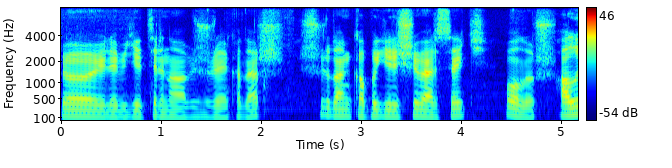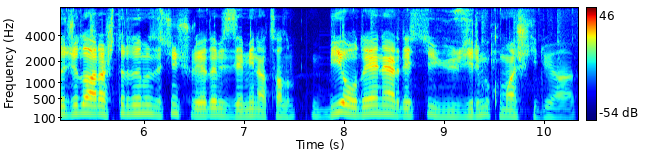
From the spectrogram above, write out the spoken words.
Şöyle bir getirin abi şuraya kadar. Şuradan kapı girişi versek olur. Halıcılığı araştırdığımız için şuraya da bir zemin atalım. Bir odaya neredeyse 120 kumaş gidiyor abi.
